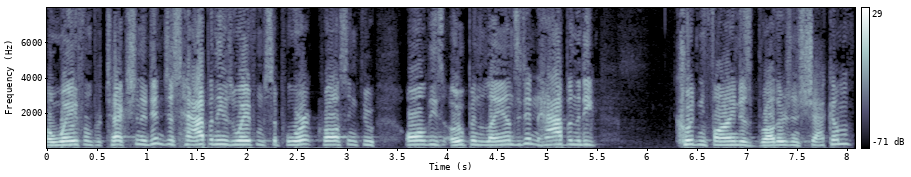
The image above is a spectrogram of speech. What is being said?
away from protection. It didn't just happen he was away from support, crossing through all these open lands. It didn't happen that he couldn't find his brothers in Shechem.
